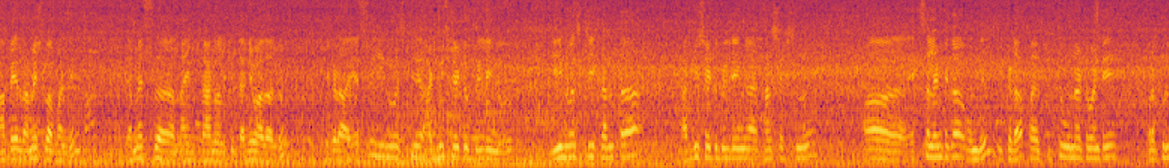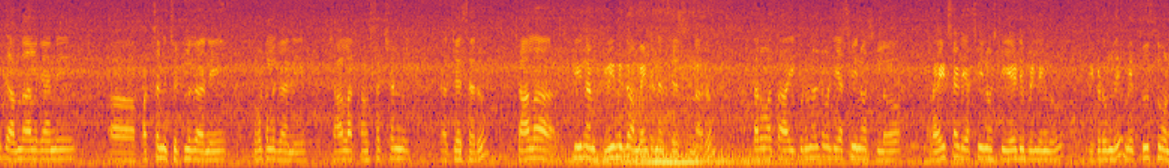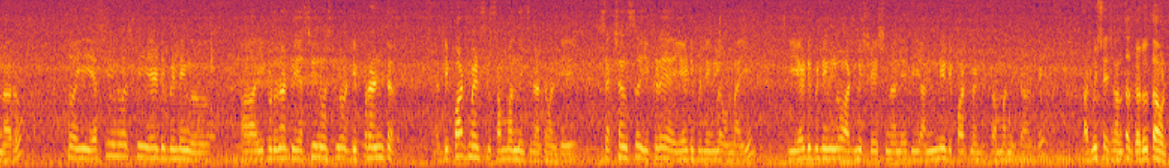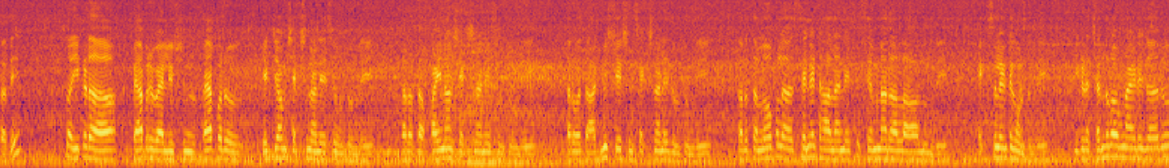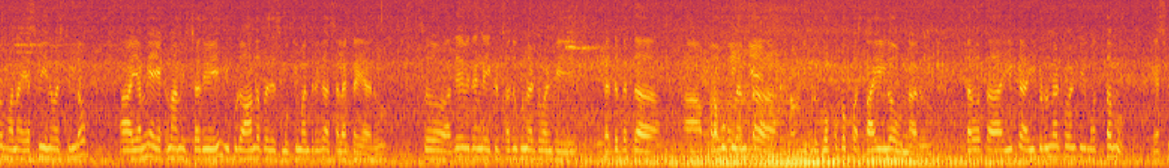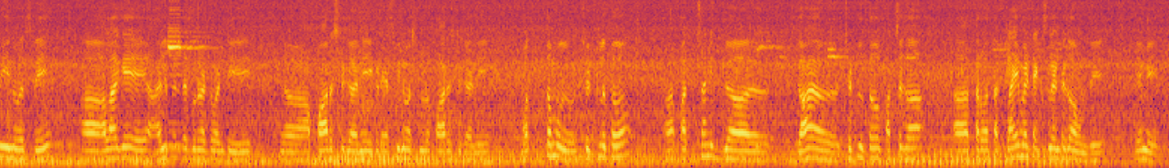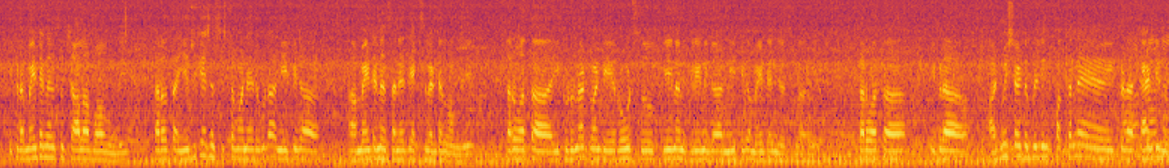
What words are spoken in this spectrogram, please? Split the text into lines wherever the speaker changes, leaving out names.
నా పేరు రమేష్ బాబు అండి. ఎంఎస్ నైన్ ఛానల్కి ధన్యవాదాలు. ఇక్కడ S V university administrative building university యూనివర్సిటీకి అంతా అడ్మినిస్ట్రేటివ్ బిల్డింగ్ కన్స్ట్రక్షన్ ఎక్సలెంట్గా ఉంది. ఇక్కడ చుట్టూ ఉన్నటువంటి ప్రకృతి అందాలు కానీ పచ్చని చెట్లు కానీ తోటలు కానీ చాలా కన్స్ట్రక్షన్ చేశారు. చాలా క్లీన్ అండ్ గ్రీన్గా మెయింటెనెన్స్ చేస్తున్నారు. తర్వాత ఇక్కడ ఉన్నటువంటి ఎస్వి యూనివర్సిటీలో right side S V university A D building ఇక్కడ ఉంది మీరు చూస్తూ ఉన్నారు. సో ఈ ఎస్వి యూనివర్సిటీ ఏడి బిల్డింగ్ ఇక్కడ ఉన్నట్టు ఎస్వి యూనివర్సిటీలో డిఫరెంట్ డిపార్ట్మెంట్స్కి సంబంధించినటువంటి సెక్షన్స్ ఇక్కడే ఏడి బిల్డింగ్లో ఉన్నాయి. ఈ ఏడి బిల్డింగ్లో అడ్మినిస్ట్రేషన్ అనేది అన్ని డిపార్ట్మెంట్కి సంబంధించినటువంటి అడ్మినిస్ట్రేషన్ అంతా జరుగుతూ ఉంటుంది. సో ఇక్కడ paper valuation paper exam section అనేసి ఉంటుంది. తర్వాత ఫైనాన్స్ సెక్షన్ అనేసి ఉంటుంది. తర్వాత అడ్మినిస్ట్రేషన్ సెక్షన్ అనేది ఉంటుంది. తర్వాత లోపల సెనెట్ హాల్ అనేసి సెమినార్ హాల్ హాల్ ఉంది. ఎక్సలెంట్గా ఉంటుంది. ఇక్కడ చంద్రబాబు నాయుడు గారు మన ఎస్వి యూనివర్సిటీలో ఎంఏ ఎకనామిక్స్ చదివి ఇప్పుడు ఆంధ్రప్రదేశ్ ముఖ్యమంత్రిగా సెలెక్ట్ అయ్యారు. సో అదేవిధంగా ఇక్కడ చదువుకున్నటువంటి పెద్ద పెద్ద ప్రముఖులంతా ఇప్పుడు గొప్ప గొప్ప స్థాయిల్లో ఉన్నారు. తర్వాత ఇక ఇక్కడ ఉన్నటువంటి మొత్తము ఎస్వి యూనివర్సిటీ అలాగే అలిపేరు దగ్గర ఉన్నటువంటి ఫారెస్ట్ కానీ ఇక్కడ ఎస్వి యూనివర్సిటీలో ఫారెస్ట్ కానీ మొత్తము చెట్లతో పచ్చని గా- చెట్లతో పచ్చగా తర్వాత క్లైమేట్ ఎక్సలెంట్గా ఉంది. ఏమి ఇక్కడ మెయింటెనెన్స్ చాలా బాగుంది. తర్వాత ఎడ్యుకేషన్ సిస్టమ్ అనేది కూడా నీట్గా మెయింటెనెన్స్ అనేది ఎక్సలెంట్గా ఉంది. తర్వాత ఇక్కడ ఉన్నటువంటి రోడ్స్ క్లీన్ అండ్ గ్రీన్గా నీట్గా మెయింటైన్ చేస్తున్నారు. తర్వాత ఇక్కడ అడ్మినిస్ట్రేటివ్ బిల్డింగ్ పక్కనే ఇక్కడ క్యాంటీన్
